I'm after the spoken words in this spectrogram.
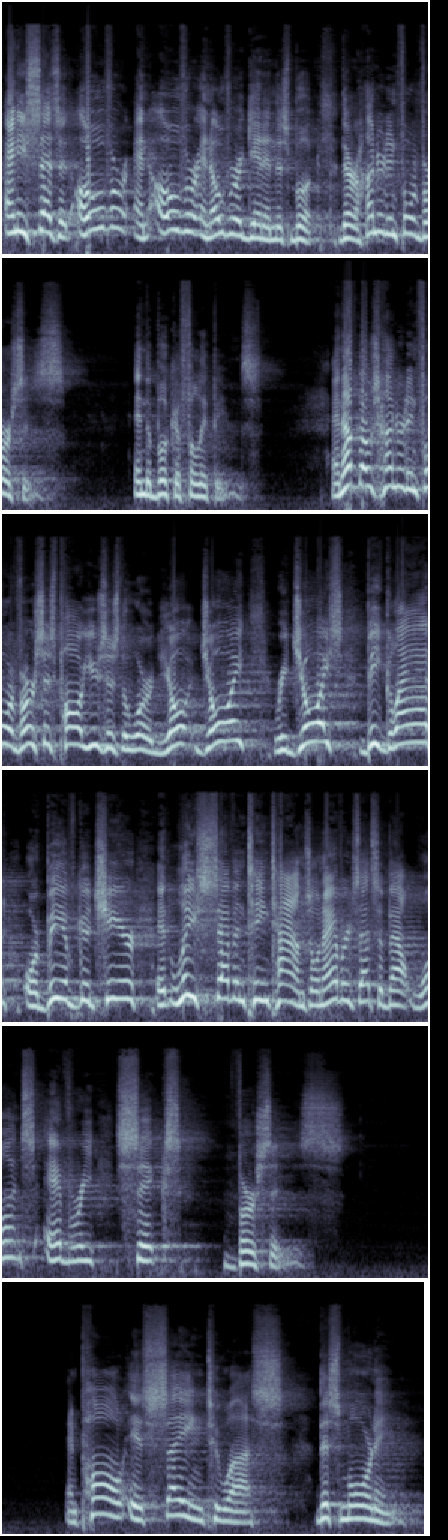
And he says it over and over and over again in this book. There are 104 verses in the book of Philippians. And of those 104 verses, Paul uses the word joy, rejoice, be glad, or be of good cheer at least 17 times. On average, that's about once every six verses. And Paul is saying to us this morning,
